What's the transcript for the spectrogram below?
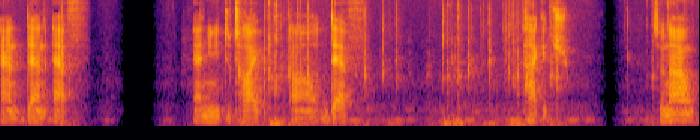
and then f and you need to type uh, dev package. So now,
